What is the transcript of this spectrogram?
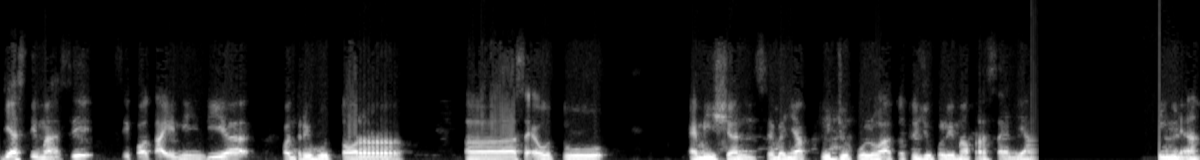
diestimasi si kota ini dia kontributor eh, CO2 emission sebanyak 70 atau 75 persen yang artinya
